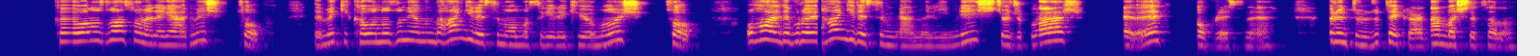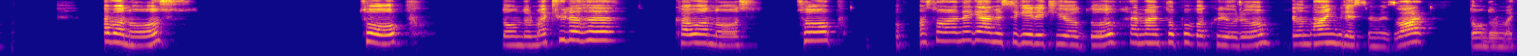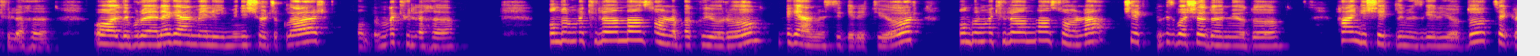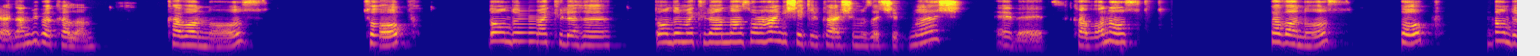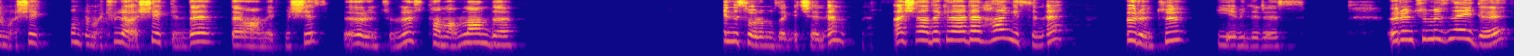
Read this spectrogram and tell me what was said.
Kavanozdan sonra ne gelmiş? Top. Demek ki kavanozun yanında hangi resim olması gerekiyormuş? Top. O halde buraya hangi resim gelmeliymiş çocuklar? Evet, top resmi. Örüntümüzü tekrardan başlatalım. Kavanoz, top, dondurma külahı, kavanoz, top, Toptan sonra ne gelmesi gerekiyordu? Hemen topa bakıyorum. Yanında hangi resmimiz var? Dondurma külahı. O halde buraya ne gelmeliymiş çocuklar? Dondurma külahı. Dondurma külahından sonra bakıyorum. Ne gelmesi gerekiyor? Dondurma külahından sonra şeklimiz başa dönüyordu. Hangi şeklimiz geliyordu? Tekrardan bir bakalım. Kavanoz, top, dondurma külahı. Dondurma külahından sonra hangi şekil karşımıza çıkmış? Evet, kavanoz. Kavanoz, top, dondurma şek dondurma külahı şeklinde devam etmişiz ve örüntümüz tamamlandı. Yeni sorumuza geçelim. Aşağıdakilerden hangisine örüntü diyebiliriz? Örüntümüz neydi?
